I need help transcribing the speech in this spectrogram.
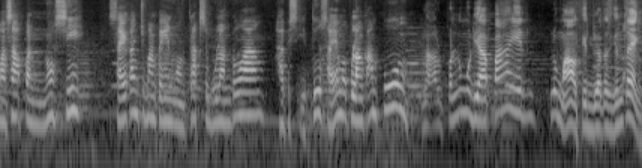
Masa penuh sih? Saya kan cuma pengen kontrak sebulan doang. Habis itu saya mau pulang kampung. Lah penuh mau diapain? Lu mau tidur di atas genteng?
